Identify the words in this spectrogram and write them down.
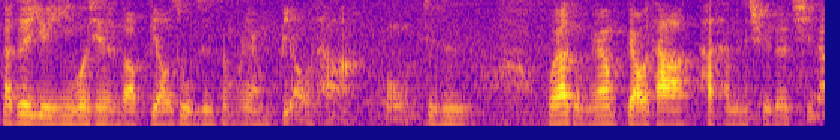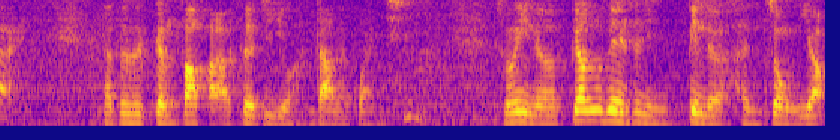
那这些原因会牵扯到标注是怎么样标它哦，就是我要怎么样标它，它才能学得起来。那这是跟方法的设计有很大的关系。所以呢，标注这件事情变得很重要。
